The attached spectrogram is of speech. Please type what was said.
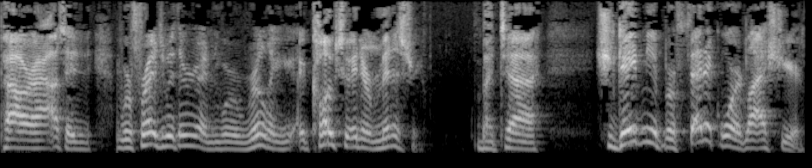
powerhouse and we're friends with her and we're really close to in her ministry. But, uh, she gave me a prophetic word last year.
